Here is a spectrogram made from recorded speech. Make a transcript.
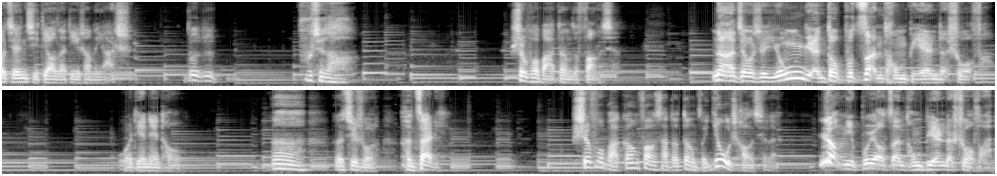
我捡起掉在地上的牙齿，不不，不知道。师傅把凳子放下，那就是永远都不赞同别人的说法。我点点头，嗯，记住了，很在理。师傅把刚放下的凳子又抄起来，让你不要赞同别人的说法，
